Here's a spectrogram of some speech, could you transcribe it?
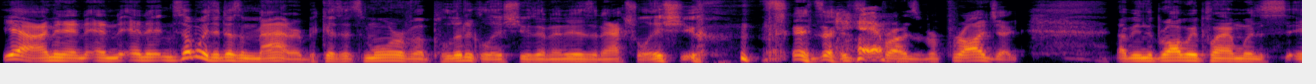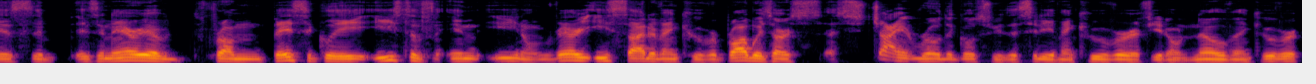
Yeah, I mean, and, and and in some ways it doesn't matter because it's more of a political issue than it is an actual issue. it's, it's, it's Yeah. a project. I mean, the Broadway plan was is is an area from basically east of in you know very east side of Vancouver. Broadway's our a giant road that goes through the city of Vancouver. If you don't know Vancouver,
